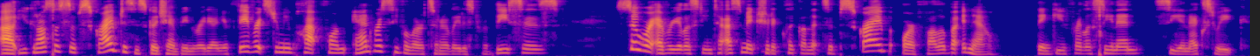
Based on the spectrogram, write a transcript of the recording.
uh, you can also subscribe to Cisco Champion Radio on your favorite streaming platform and receive alerts on our latest releases. So wherever you're listening to us, make sure to click on that subscribe or follow button now. Thank you for listening in. See you next week.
